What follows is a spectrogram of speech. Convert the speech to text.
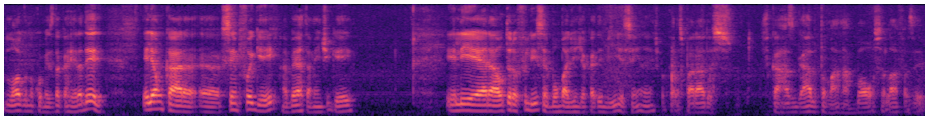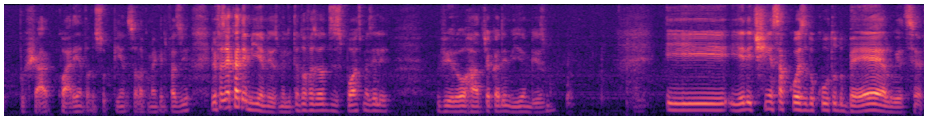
logo no começo da carreira dele. Ele é um cara, é, sempre foi gay, abertamente gay. Ele era alterofilista, é bombadinho de academia, assim, né? Tipo aquelas paradas, ficar rasgado, tomar na bolsa lá, fazer, puxar 40 no supino, sei lá como é que ele fazia. Ele fazia academia mesmo, ele tentou fazer outros esportes, mas ele virou rato de academia mesmo. E, e ele tinha essa coisa do culto do belo etc.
